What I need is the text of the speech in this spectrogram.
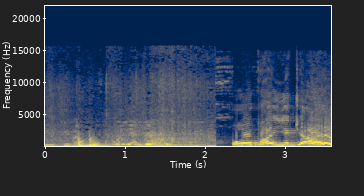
दूसरी तरफ़ तुमको डिज़ाइन ये। मिलेगी ओ भाई ये क्या है?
